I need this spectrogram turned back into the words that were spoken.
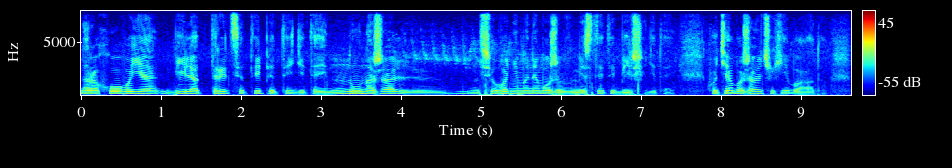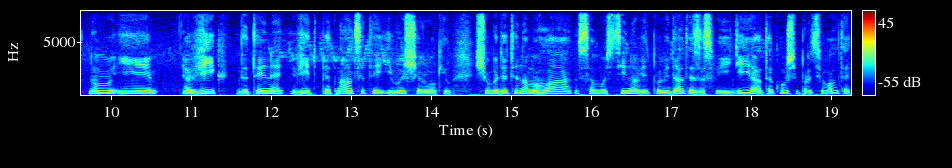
нараховує біля 35 дітей. Ну, на жаль, сьогодні ми не можемо вмістити більше дітей, хоча бажаючих є багато. Ну і вік дитини від 15 і вище років, щоб дитина могла самостійно відповідати за свої дії, а також і працювати.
